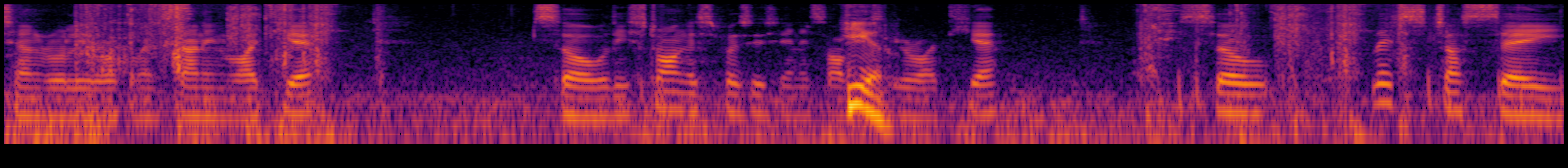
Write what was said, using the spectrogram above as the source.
generally recommend standing right here. So the strongest position is obviously right here. So let's just say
